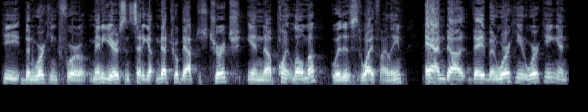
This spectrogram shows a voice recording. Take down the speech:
he'd been working for many years and setting up Metro Baptist Church in uh, Point Loma with his wife Eileen. And uh, they've been working and working, and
